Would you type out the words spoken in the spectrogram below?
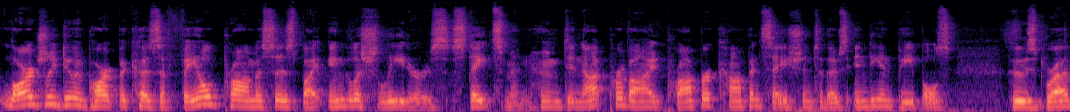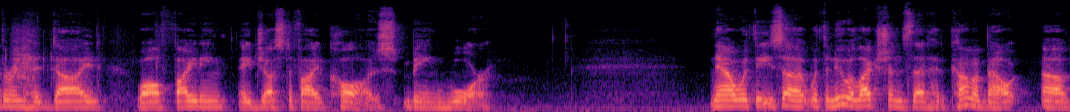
largely due in part because of failed promises by English leaders, statesmen, whom did not provide proper compensation to those Indian peoples whose brethren had died while fighting a justified cause, being war. Now, with these, uh, with the new elections that had come about, uh,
